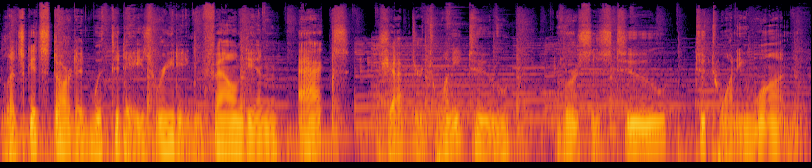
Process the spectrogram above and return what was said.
let's get started with today's reading found in Acts chapter 22, verses 2 to 21.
